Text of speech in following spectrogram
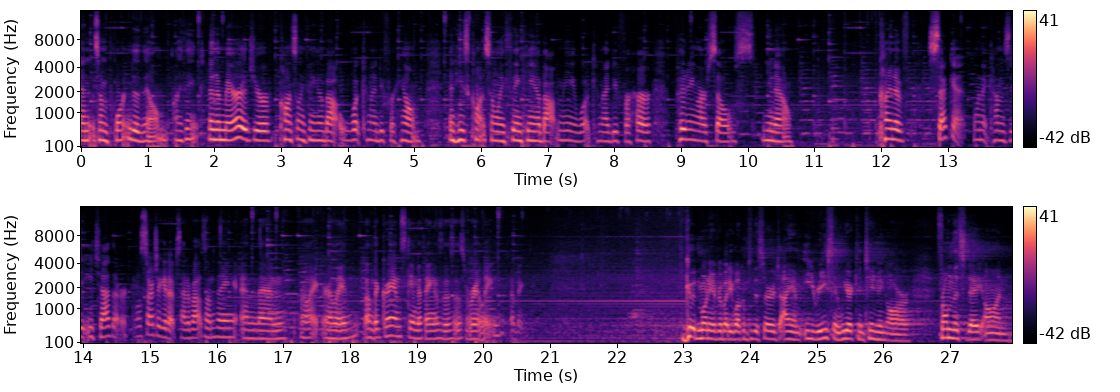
and it's important to them. I think in a marriage you're constantly thinking about what can i do for him? And he's constantly thinking about me. What can i do for her? Putting ourselves you know kind of second when it comes to each other. We'll start to get upset about something, and then we're like, really, on the grand scheme of things, this is really a big Good morning, everybody. Welcome to the Surge. I am E. Reese, and we are continuing our From This Day On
